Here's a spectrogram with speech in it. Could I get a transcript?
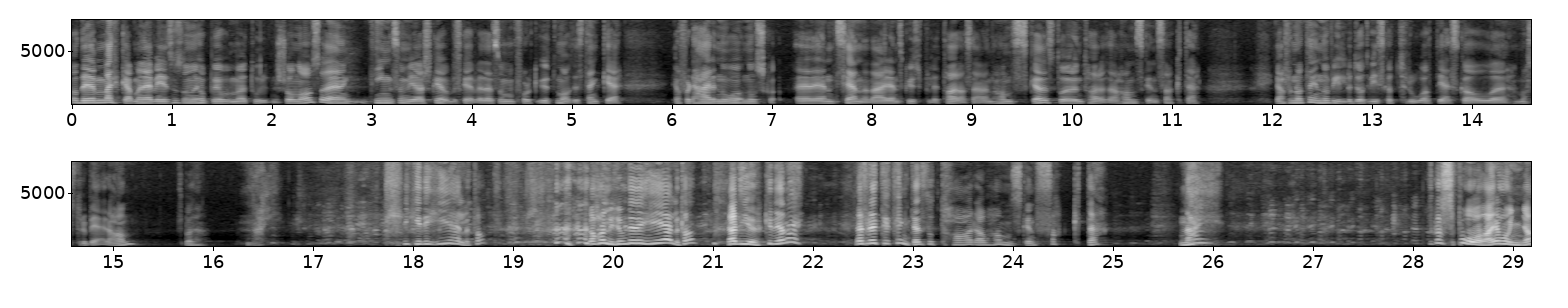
og det merker jeg med det vi, som vi jobber med Tordenskjold nå, så er det en ting som vi har skrevet og beskrevet det som folk automatisk tenker ja, for det her er nå, nå skal, en scene der en skuespiller tar av seg en hanske. Det står hun tar av seg hansken sakte. Ja, for nå, tenker, nå vil du at vi skal tro at jeg skal uh, masturbere han. Så bare, Nei. Ikke i det hele tatt. Det handler ikke om det i det hele tatt. Ja, det gjør ikke det, nei. nei for jeg tenkte jeg så tar av hansken sakte. Nei. Du skal spå deg i hånda.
